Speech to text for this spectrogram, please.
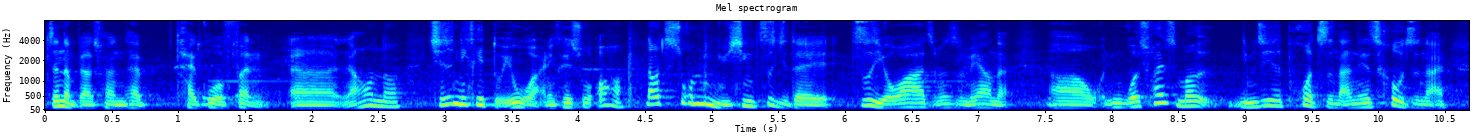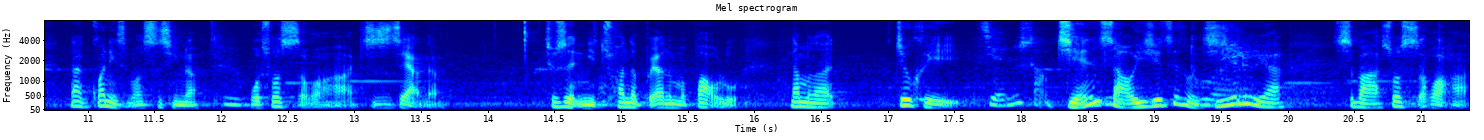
真的不要穿的太太过分。呃，然后呢，其实你可以怼我啊，你可以说哦，那这是我们女性自己的自由啊，怎么怎么样的啊、我我穿什么，你们这些破直男，那些臭直男，那关你什么事情呢？我说实话啊，只是这样的，就是你穿的不要那么暴露，那么呢，就可以减少减少一些这种几率啊，是吧？说实话哈，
